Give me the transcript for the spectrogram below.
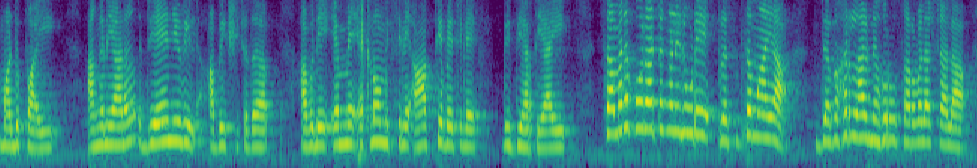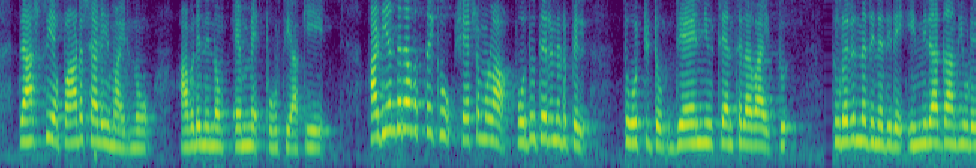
മടുപ്പായി. അങ്ങനെയാണ് ജെ എൻ യുവിൽ അപേക്ഷിച്ചത്. അവിടെ എം എ എക്കണോമിക്സിലെ ആദ്യ ബാച്ചിലെ വിദ്യാർത്ഥിയായി. സമര പോരാട്ടങ്ങളിലൂടെ പ്രസിദ്ധമായ ജവഹർലാൽ നെഹ്റു സർവകലാശാല രാഷ്ട്രീയ പാഠശാലയുമായിരുന്നു. അവിടെ നിന്നും എം എ പൂർത്തിയാക്കി. അടിയന്തരാവസ്ഥയ്ക്കു ശേഷമുള്ള പൊതു തെരഞ്ഞെടുപ്പിൽ തോറ്റിട്ടും ജെ എൻ യു ചാൻസലറായി തുടരുന്നതിനെതിരെ ഇന്ദിരാഗാന്ധിയുടെ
